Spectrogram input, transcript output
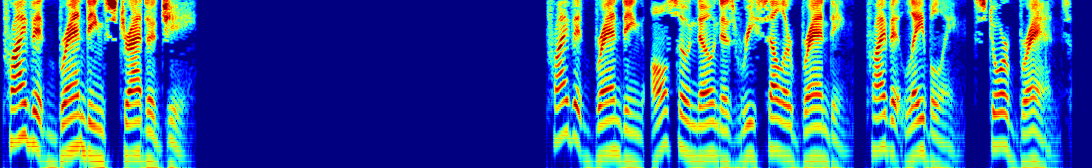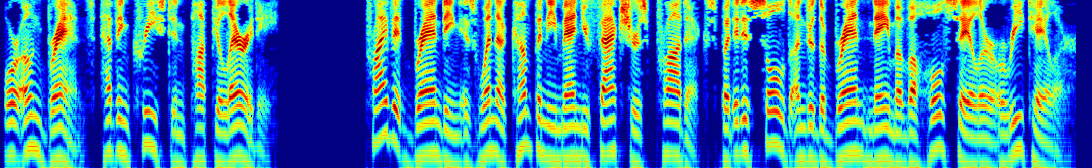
Private branding strategy. Private branding also known as reseller branding, private labeling, store brands, or own brands have increased in popularity. Private branding is when a company manufactures products but it is sold under the brand name of a wholesaler or retailer.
